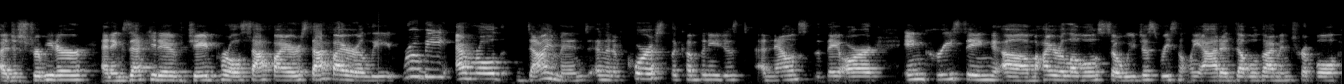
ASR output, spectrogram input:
a distributor, an executive, Jade Pearl, Sapphire, Sapphire Elite, Ruby, Emerald, Diamond. And then, of course, the company just announced that they are increasing um, higher levels. So we just recently added double diamond, triple,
